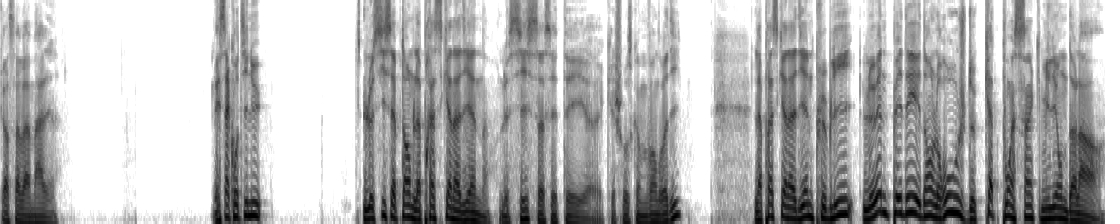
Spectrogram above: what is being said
Quand ça va mal. Mais ça continue. Le 6 septembre, la presse canadienne, le 6, ça c'était euh, quelque chose comme vendredi, la presse canadienne publie Le NPD est dans le rouge de 4,5 millions de dollars.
